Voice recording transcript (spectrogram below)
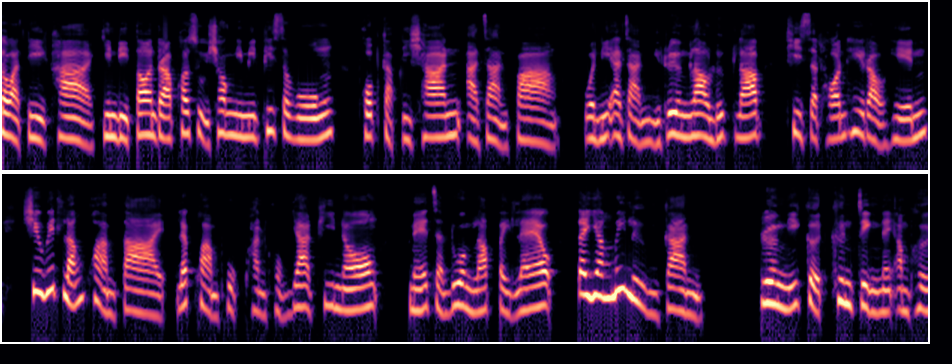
สวัสดีค่ะ ยินดีต้อนรับเข้าสู่ช่องนิมิตพิศวง พบกับดิฉัน อาจารย์ฟาง วันนี้อาจารย์มีเรื่องเล่าลึกลับ ที่สะท้อนให้เราเห็นชีวิตหลังความตายและความผูกพันของญาติพี่น้อง แม้จะล่วงลับไปแล้ว แต่ยังไม่ลืมกัน เรื่องนี้เกิดขึ้นจริงในอำเภอ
